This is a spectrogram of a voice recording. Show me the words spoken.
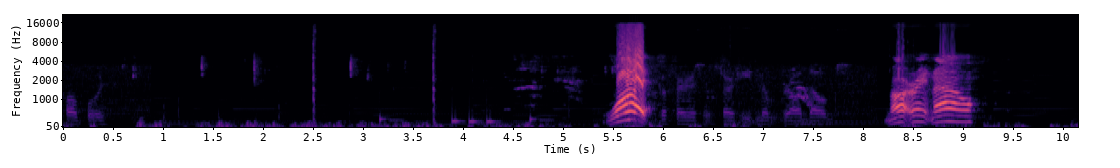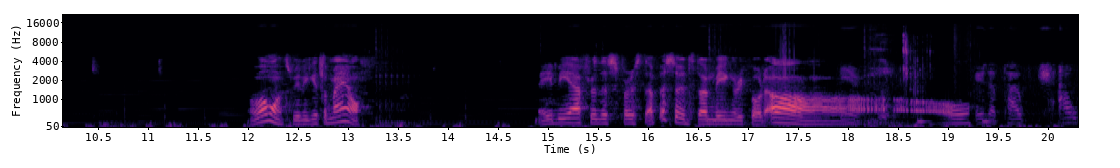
cardboard. What? Go first and start eating up raw dogs. Not right now. Mom wants me to get the mail. Maybe after this first episode's done being recorded. Oh. Here's a pouch. Ow.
